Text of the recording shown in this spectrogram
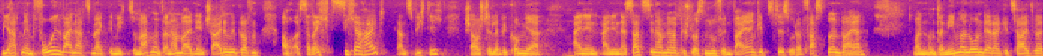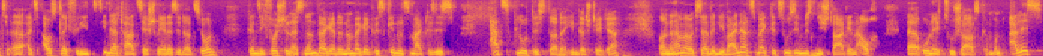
Wir hatten empfohlen, Weihnachtsmärkte nicht zu machen und dann haben wir halt eine Entscheidung getroffen, auch aus Rechtssicherheit, ganz wichtig. Schausteller bekommen ja einen, einen Ersatz, den haben wir heute beschlossen, nur für in Bayern gibt es das oder fast nur in Bayern. Ein Unternehmerlohn, der da gezahlt wird, äh, als Ausgleich für die in der Tat sehr schwere Situation. Können Sie sich vorstellen, als Nürnberger, der Nürnberger Christkindlesmarkt, das ist Herzblut, das da dahinter steht. Ja? Und dann haben wir aber gesagt, wenn die Weihnachtsmärkte zusehen, müssen die Stadien auch äh, ohne Zuschauer auskommen. Und alles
